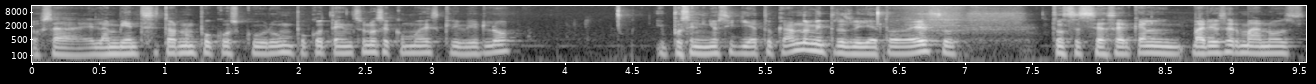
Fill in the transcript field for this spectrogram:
O sea, el ambiente se torna un poco oscuro, un poco tenso, no sé cómo describirlo. Y pues el niño seguía tocando mientras veía todo eso. Entonces se acercan varios hermanos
